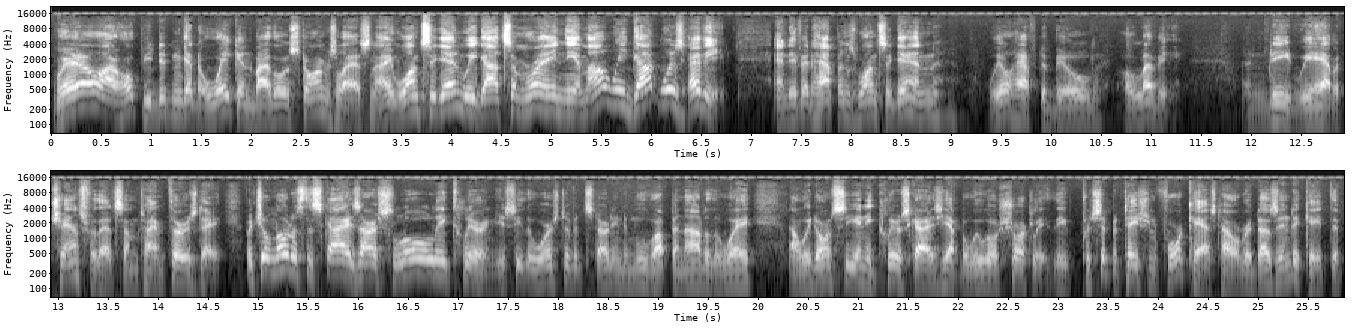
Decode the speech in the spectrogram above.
Well, I hope you didn't get awakened by those storms last night. Once again, we got some rain. The amount we got was heavy. And if it happens once again, we'll have to build a levee. Indeed, we have a chance for that sometime Thursday. But you'll notice the skies are slowly clearing. You see the worst of it starting to move up and out of the way. Now, we don't see any clear skies yet, but we will shortly. The precipitation forecast, however, does indicate that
